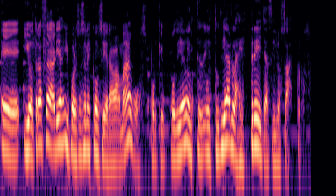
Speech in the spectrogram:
eh, y otras áreas y por eso se les consideraba magos, porque podían estudiar las estrellas y los astros.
